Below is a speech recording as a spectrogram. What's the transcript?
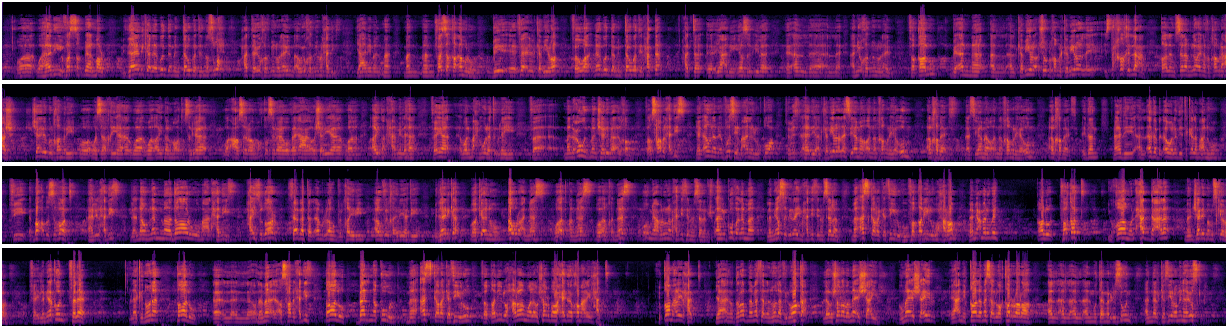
وهذه يفسق بها المرء. لذلك لابد من توبة النصوح حتى يؤخذ منه العلم أو يؤخذ منه الحديث. يعني من, من, من فسق أمره بفعل الكبيرة فهو لا بد من توبة حتى حتى يعني يصل إلى أن يؤخذ منه العلم. فقالوا بأن الكبيرة شرب الخمر كبيرة لاستحقاق اللعن. قال السلام لعن في الخمر عشر. شارب الخمر وساقيها وأيضا معتصرها وعاصرها ومعتصرها وبائعها وشريها وأيضا حاملها فهي والمحمولة إليه فملعون من شرب الخمر. فأصحاب الحديث ينأون بأنفسهم عن الوقوع في مثل هذه الكبيرة لا سيما وأن الخمر هي أم الخبائث لا سيما وأن الخمر هي أم الخبائث. إذن هذه الأدب الأول الذي يتكلم عنه في بعض صفات أهل الحديث لأنهم لما داروا مع الحديث حيث دار ثبت الأمر لهم في الخير أو في الخيرية. بذلك وكانوا أورع الناس وأتقى الناس وأنقى الناس وهم يعملون بحديث النبي صلى الله عليه وسلم. شوف أهل الكوفة لما لم يصل إليهم حديث النبي صلى الله عليه وسلم ما أسكر كثيره فقليله حرام لم يعملوا به. قالوا فقط يقام الحد على من شرب مسكرا فإن لم يكن فلا. لكن هنا قالوا العلماء أصحاب الحديث قالوا بل نقول ما أسكر كثيره فقليل حرام ولو شرب واحدة يقام عليه الحد. يقام عليه الحد. يعني ضربنا مثلا هنا في الواقع لو شرب ماء الشعير. وماء الشعير يعني قال مثل وقرر المتمرسون أن الكثير منها يسكر.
